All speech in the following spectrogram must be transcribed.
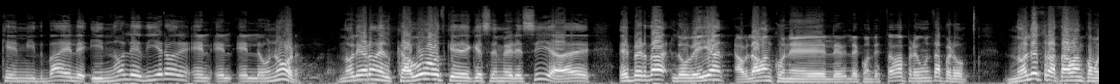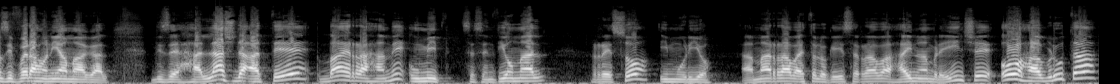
que midbaele. Y no le dieron el, el, el honor. No le dieron el cabot que, que se merecía. Eh, es verdad, lo veían, hablaban con él, le, contestaba preguntas, pero no le trataban como si fuera Jonía Magal. Dice, Halash rahame umit. Se sintió mal, rezó y murió. Amar Raba, esto es lo que dice Raba, hay no hambre hinche, o jabruta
